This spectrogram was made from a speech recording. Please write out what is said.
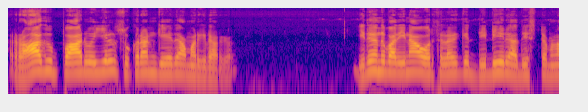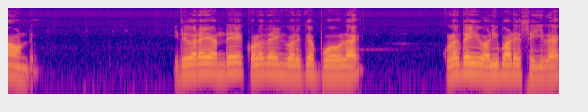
ராகு பார்வையில் சுக்கரன் கேது அமர்கிறார்கள். இது வந்து பார்த்திங்கன்னா ஒரு சிலருக்கு திடீர் அதிர்ஷ்டம்லாம் உண்டு. இதுவரை வந்து குலதெய்வங்களுக்கு போகல. குலதெய்வ வழிபாடு செய்யலை.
